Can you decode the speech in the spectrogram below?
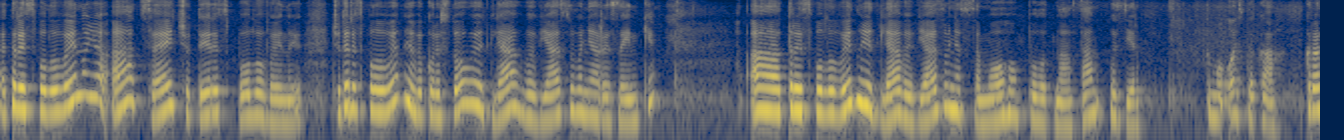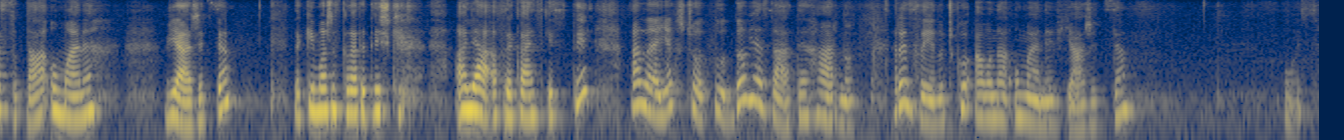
О. Е, Три з половиною, а цей чотири з половиною. Чотири з половиною використовую для вив'язування резинки, а три з половиною для вив'язування самого полотна, сам узір. Тому ось така красота у мене в'яжеться. Такий, можна сказати, трішки аля африканський стиль. Але якщо тут дов'язати гарно резиночку, а вона у мене в'яжеться, ось,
